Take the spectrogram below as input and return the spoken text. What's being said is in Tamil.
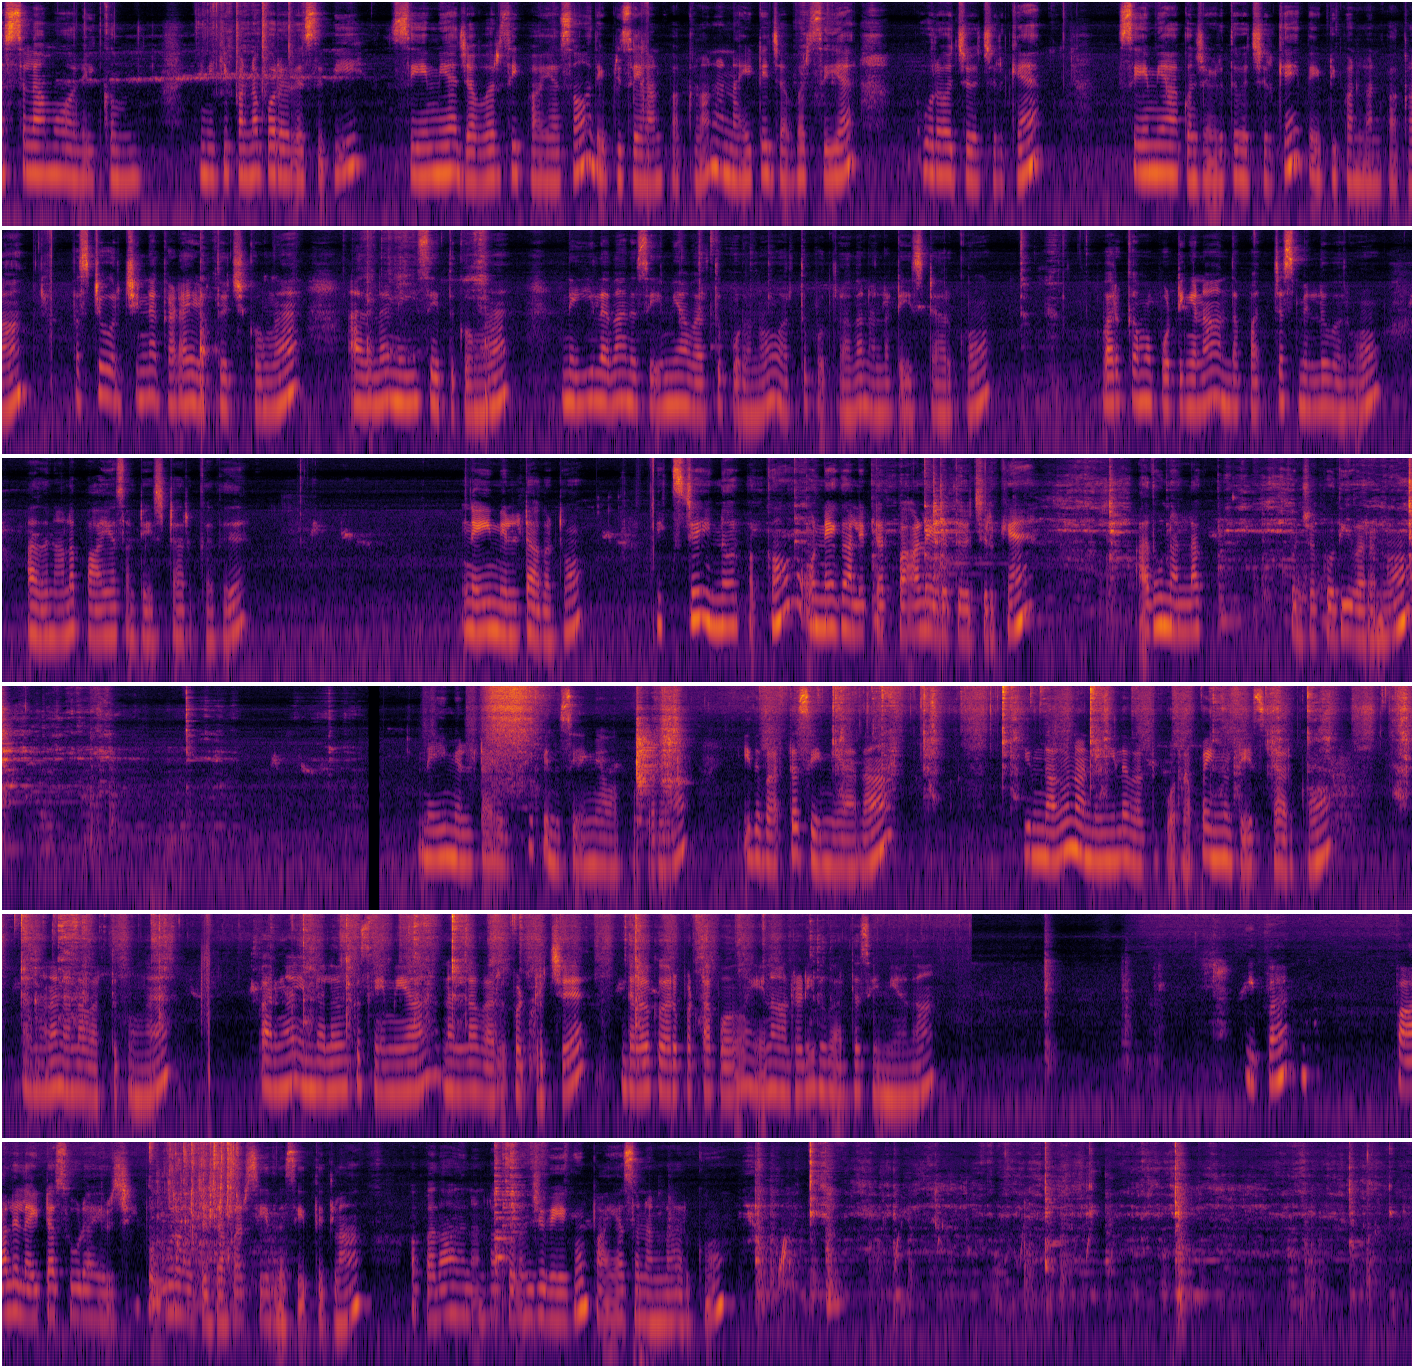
அஸ்ஸலாமு அலைக்கும். இன்றைக்கி பண்ண போகிற ரெசிபி சேமியா ஜவ்வரிசி பாயாசம். அது எப்படி செய்யலான்னு பார்க்கலாம். நான் நைட்டே ஜவ்வரிசியை ஊற வச்சு வச்சுருக்கேன். சேமியா கொஞ்சம் எடுத்து வச்சுருக்கேன். இப்போ எப்படி பண்ணலான்னு பார்க்கலாம். ஃபஸ்ட்டு ஒரு சின்ன கடாய் எடுத்து வச்சுக்கோங்க. அதில் நெய் சேர்த்துக்கோங்க. நெய்யில் தான் அந்த சேமியா வறுத்து போடணும். வறுத்து போட்டுனா தான் நல்லா டேஸ்ட்டாக இருக்கும். வறுக்காமல் போட்டிங்கன்னா அந்த பச்சை ஸ்மெல்லு வரும். அதனால் பாயாசம் டேஸ்ட்டாக இருக்குது. நெய் மெல்ட் ஆகட்டும். நெக்ஸ்ட்டு இன்னொரு பக்கம் ஒன்றே கால் லிட்டர் பால் எடுத்து வச்சுருக்கேன். அதுவும் நல்லா கொஞ்சம் கொதி வரணும். நெய் மெல்ட் ஆகிடுச்சு இப்போ இந்த சேமியாவை போட்டுடலாம். இது வறுத்த சேமியா தான். இருந்தாலும் நான் நெய்யில் வறுத்து போடுறப்ப இன்னும் டேஸ்ட்டாக இருக்கும். அதனால் நல்லா வறுத்துக்கோங்க. பாருங்கள் இந்த அளவுக்கு சேமியா நல்லா வறுபட்டுருச்சு. இந்த அளவுக்கு வறுபட்டால் போதும். ஏன்னா ஆல்ரெடி இது வறுத்த சேமியா தான். இப்போ பால் லைட்டாக சூடாயிருச்சு. இப்போ ஊற வச்ச ஜவ்வரிசி இதில் சேர்த்துக்கலாம். அப்போ தான் அது நல்லா குழஞ்சி வேகும். பாயாசம் நல்லா இருக்கும்.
